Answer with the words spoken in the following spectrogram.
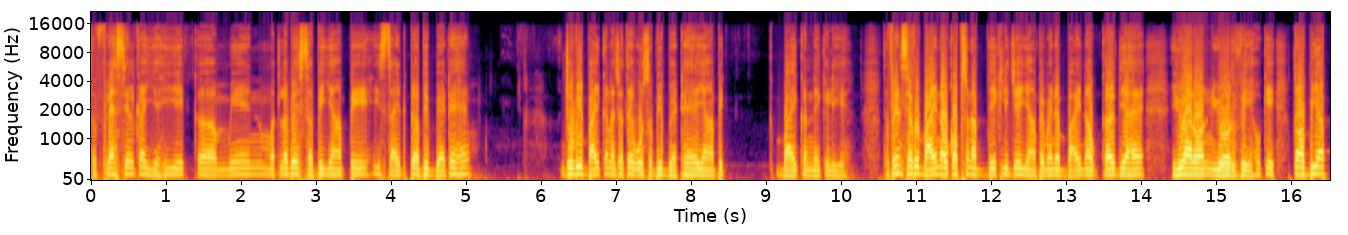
तो फ्लैश सेल का यही एक मेन मतलब है सभी यहाँ पे इस साइड पे अभी बैठे हैं। जो भी बाई करना चाहते हैं वो सभी बैठे हैं यहाँ पे बाई करने के लिए। तो फ्रेंड्स यहाँ पे बाई नाउ का ऑप्शन आप देख लीजिए। यहाँ पे मैंने बाय नाउ कर दिया है। You are on your way okay तो अभी आप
